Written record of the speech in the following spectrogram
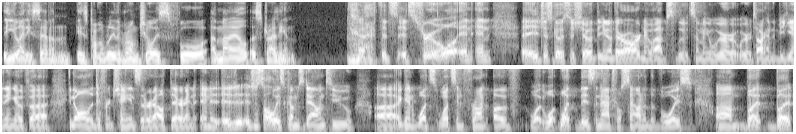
the U87 is probably the wrong choice for a male Australian. it's it's true. Well, and and it just goes to show that you know there are no absolutes. I mean, we were we were talking at the beginning of uh, you know all the different chains that are out there, and and it, it just always comes down to uh, again what's what's in front of what what what is the natural sound of the voice. Um, but but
